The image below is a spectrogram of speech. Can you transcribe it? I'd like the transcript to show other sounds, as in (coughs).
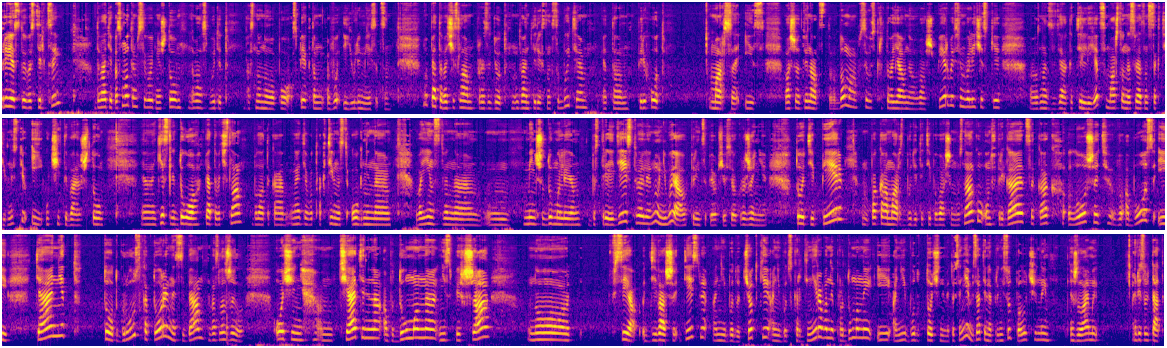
Приветствую вас, тельцы! Давайте посмотрим сегодня, что у вас будет основного по аспектам в июле месяце. Ну, 5 числа произойдет два интересных события. Это переход Марса из вашего 12 дома, всего скрытого явного, ваш первый символический э, знак зодиака Телец. Марс, он связан с активностью. И учитывая, что если до 5 числа была такая, знаете, вот активность огненная, воинственная, меньше думали, быстрее действовали, ну не вы, а в принципе вообще все окружение, то теперь, пока Марс будет идти по вашему знаку, он впрягается как лошадь в обоз и тянет тот груз, который на себя возложил очень эм, тщательно, обдуманно, не спеша, но все ваши действия, они будут четкие, они будут скоординированы, продуманы и они будут точными. То есть они обязательно принесут полученный желаемый результат.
